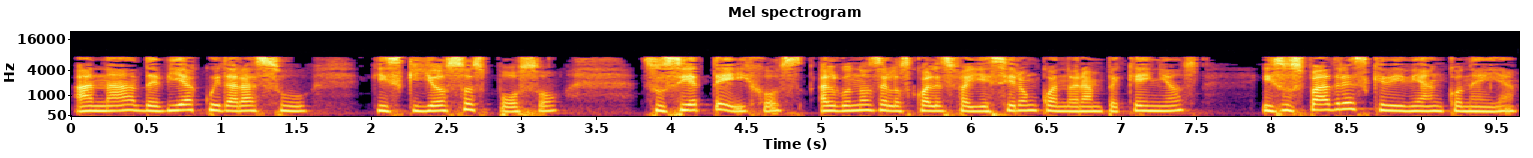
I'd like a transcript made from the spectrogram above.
Ana debía cuidar a su quisquilloso esposo, sus siete hijos, algunos de los cuales fallecieron cuando eran pequeños, y sus padres que vivían con ella.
